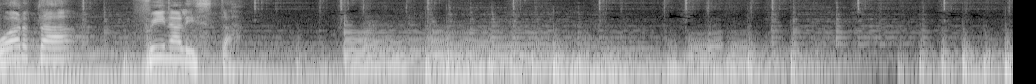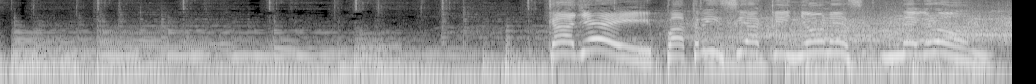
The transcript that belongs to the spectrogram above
Cuarta finalista. Calle, Patricia Quiñones Negrón.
